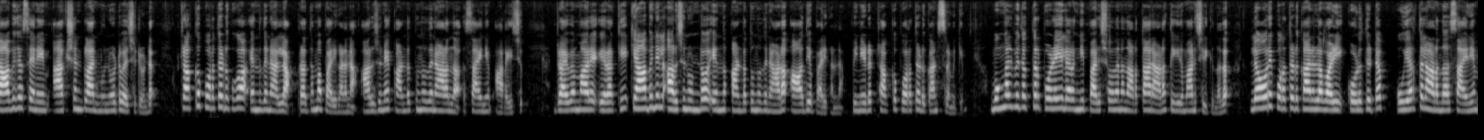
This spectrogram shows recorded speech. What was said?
നാവികസേനയും ആക്ഷൻ പ്ലാൻ മുന്നോട്ട് വച്ചിട്ടുണ്ട്. ട്രക്ക് പുറത്തെടുക്കുക എന്നതിനല്ല പ്രഥമ പരിഗണന. അർജുനെ കണ്ടെത്തുന്നതിനാണെന്ന് സൈന്യം അറിയിച്ചു. ഡ്രൈവർമാരെ ഇറക്കി ക്യാബിനിൽ അർജുൻ ഉണ്ടോ എന്ന് കണ്ടെത്തുന്നതിനാണ് ആദ്യ പരിഗണന. പിന്നീട് ട്രക്ക് പുറത്തെടുക്കാൻ ശ്രമിക്കും. മുങ്ങൽ വിദഗ്ധർ പുഴയിലിറങ്ങി പരിശോധന നടത്താനാണ് തീരുമാനിച്ചിരിക്കുന്നത്. ലോറി പുറത്തെടുക്കാനുള്ള വഴി കൊളുത്തിട്ട് ഉയർത്തലാണെന്ന് സൈന്യം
